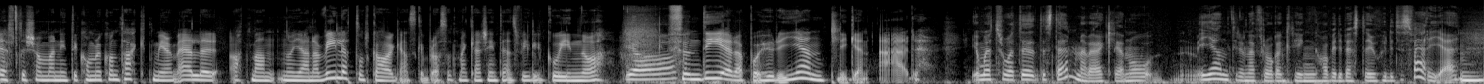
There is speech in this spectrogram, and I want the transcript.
Eftersom man inte kommer i kontakt med dem, eller att man nog gärna vill att de ska ha det ganska bra, så att man kanske inte ens vill gå in och Ja. fundera på hur det egentligen är. Jo, men jag tror att det, det stämmer verkligen. Och igen till den här frågan kring, har vi det bästa djurskyddet i Sverige? Mm.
